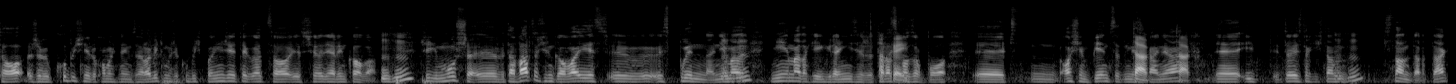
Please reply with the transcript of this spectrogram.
to żeby kupić nieruchomość na nim zarobić, muszę kupić poniżej tego, co jest średnia rynkowa. Mhm. Czyli muszę, e, ta wartość rynkowa jest, e, jest płynna, nie, Mhm. ma, nie ma takiej granicy, że teraz chodzą po e, c- m, 8500 mieszkania tak. i to jest jakiś tam Mhm. standard, tak?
